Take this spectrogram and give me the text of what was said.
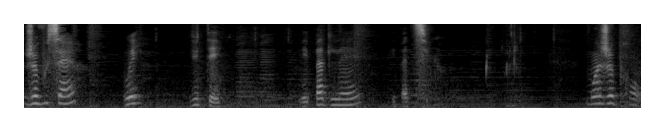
Je vous sers Oui, du thé. Mais pas de lait et pas de sucre. Moi, je prends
